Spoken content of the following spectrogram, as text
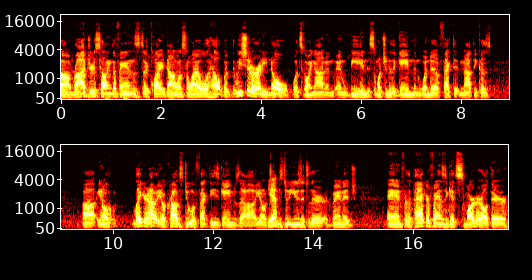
Um, Rodgers telling the fans to quiet down once in a while will help, but we should already know what's going on and, and be into so much into the game than when to affect it and not because, uh, you know, like or not, you know, crowds do affect these games. Uh, you know, Yeah. teams do use it to their advantage, and for the Packer fans to get smarter out there,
